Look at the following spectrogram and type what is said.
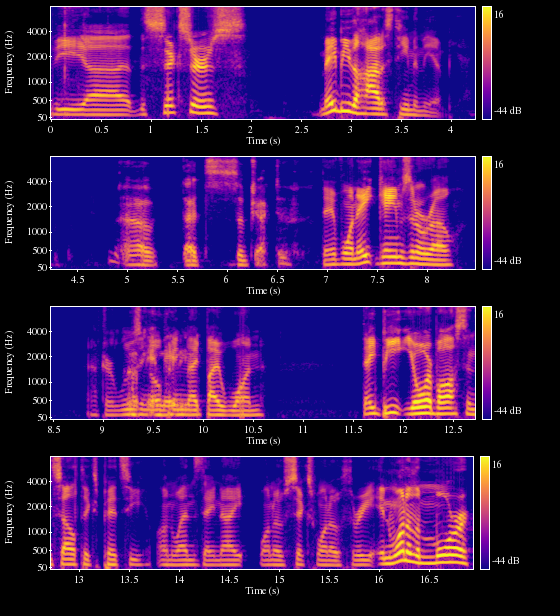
the uh, the Sixers, may be the hottest team in the NBA. Oh, that's subjective. They have won eight games in a row after losing Okay, opening maybe. night by one. They beat your Boston Celtics, Pitsy, on Wednesday night, 106 103, in one of the more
